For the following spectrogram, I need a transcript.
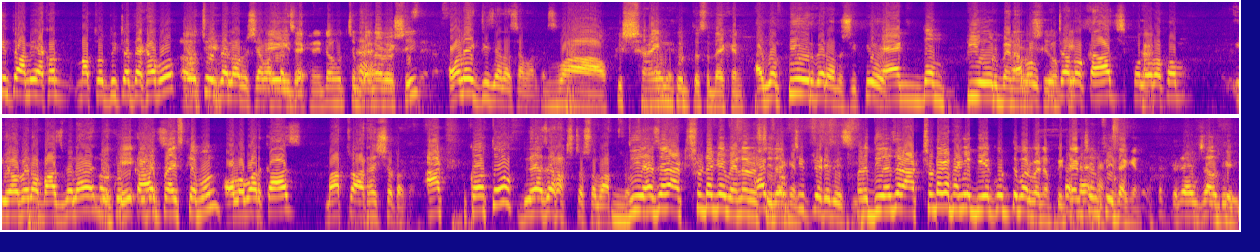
কিন্তু আমি এখন মাত্র দুইটা দেখাবো। প্রচুর. বেনারসি আমার এই দেখেন এটা হচ্ছে বেনারসি। অনেক ডিজাইন আছে আমার কাছে। ওয়াও কি শাইন করতেছে দেখেন। একদম পিওর বেনারসি পিওর একদম পিওর বেনারসি পিটানো কাজ কোন রকম ই হবে না বাজবে না। নিখুঁত কাজ প্রাইস কেমন? অল ওভার কাজ মাত্র আঠাইশশো টাকা। আট কত? দুই হাজার আটশো মাত্র। দুই হাজার আটশো টাকায় বেনারসি দেখেন। চিপ রেটে বেশি। মানে দুই হাজার আটশো টাকা থাকলে বিয়ে করতে পারবেন আপনি টেনশন ফ্রি থাকেন। ওকে free।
